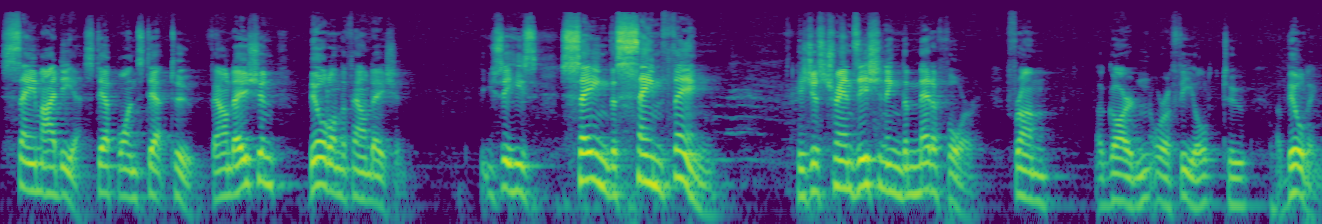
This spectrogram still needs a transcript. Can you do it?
same idea. Step one, step two. Foundation, build on the foundation. You see, he's saying the same thing. He's just transitioning the metaphor from a garden or a field to a building.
